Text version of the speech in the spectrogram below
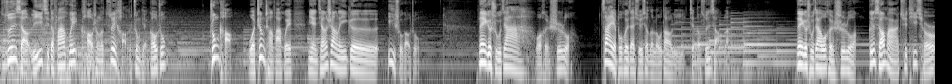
孙晓离奇的发挥，考上了最好的重点高中。中考，我正常发挥，勉强上了一个艺术高中。那个暑假，我很失落，再也不会在学校的楼道里见到孙晓了。那个暑假，我很失落，跟小马去踢球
